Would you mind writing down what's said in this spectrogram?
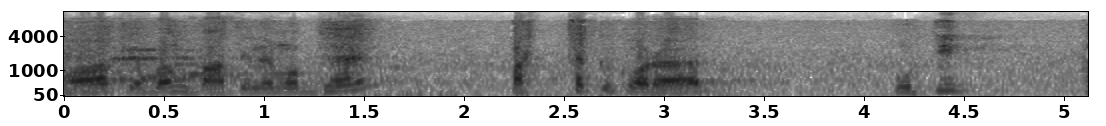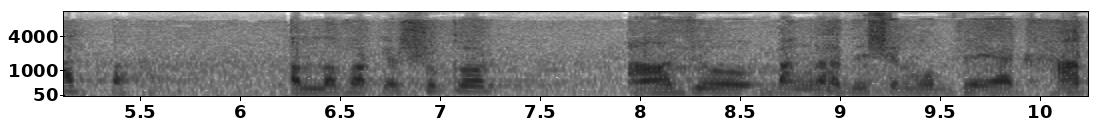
হক এবং বাতিলের মধ্যে পার্থক্য করার প্রতীক হাত পাখা। আল্লাহ পাকের শুকর। আজও বাংলাদেশের মধ্যে এক হাত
